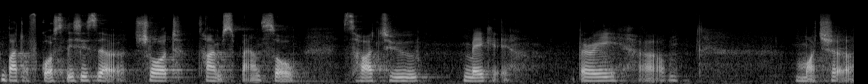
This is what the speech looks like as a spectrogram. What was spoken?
But of course, this is a short time span, so it's hard to make it very um, much. Uh,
